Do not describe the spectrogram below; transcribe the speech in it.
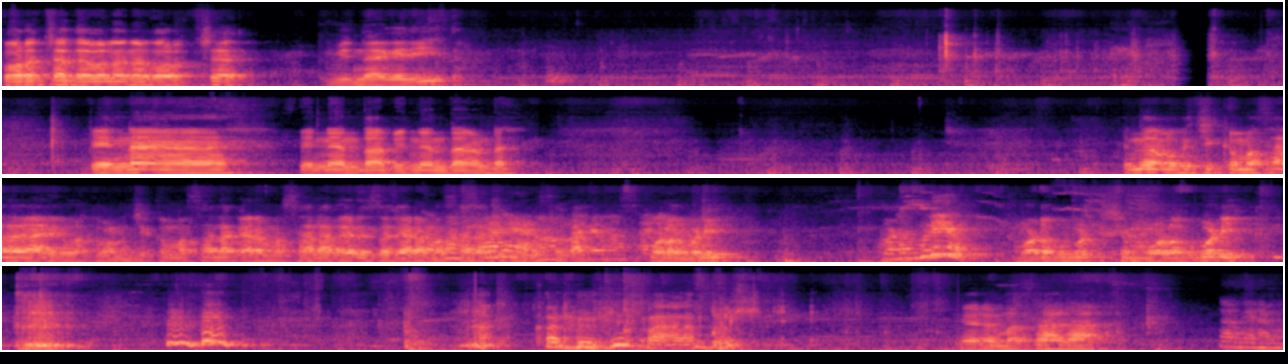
കുറച്ച് അതേപോലെ തന്നെ കുറച്ച് വിനാഗിരി. പിന്നെ പിന്നെന്താ പിന്നെന്താ പിന്നെ എന്താ ഉണ്ട് ഇന്ന് നമുക്ക് ചിക്കൻ മസാല കാര്യങ്ങളൊക്കെ വേണം. ചിക്കൻ മസാല ഗരം മസാല വേറെ ഗരം മസാല ചിക്കൻ? മസാല? മുളക് പൊടി. മുളക് പൊടി മുളക് പൊടി. ഗരം മസാല. ഗരം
